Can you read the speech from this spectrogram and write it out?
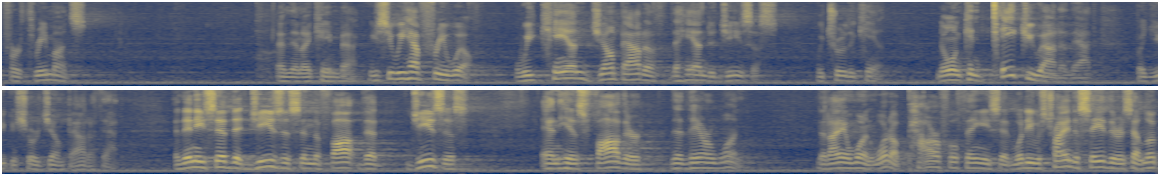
for three months. And then I came back. You see, we have free will. We can jump out of the hand of Jesus. We truly can. No one can take you out of that, but you can sure jump out of that. And then he said that Jesus and the fa- that Jesus and his Father that they are one that I am one. What a powerful thing he said. What he was trying to say there is that, look,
